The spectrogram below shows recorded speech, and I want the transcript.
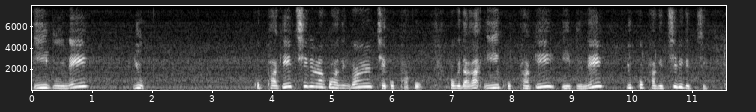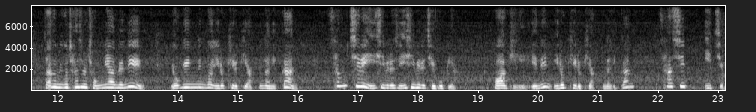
2분의 6 곱하기 7이라고 하는 걸 제곱하고 거기다가 2 곱하기 2분의 6 곱하기 7이겠지. 자, 그럼 이거 사실 정리하면은 여기 있는 건 이렇게 이렇게 약분하니까 37에 21에서 21의 제곱이야. 더하기 얘는 이렇게 이렇게 약분하니까 42죠.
